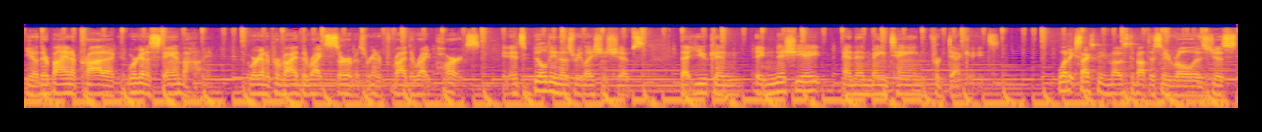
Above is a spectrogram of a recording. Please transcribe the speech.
you know, they're buying a product we're going to stand behind. We're going to provide the right service. We're going to provide the right parts. It's building those relationships that you can initiate and then maintain for decades. What excites me most about this new role is just,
